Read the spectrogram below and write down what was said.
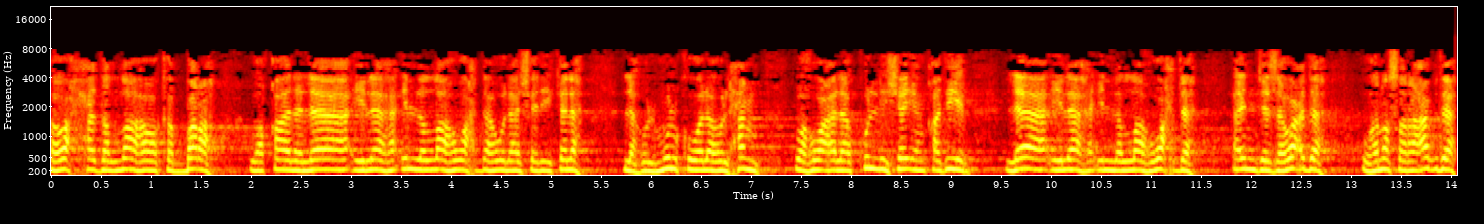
فوحد الله وكبره وقال لا إله إلا الله وحده لا شريك له له الملك وله الحمد وهو على كل شيء قدير. لا إله إلا الله وحده أنجز وعده ونصر عبده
